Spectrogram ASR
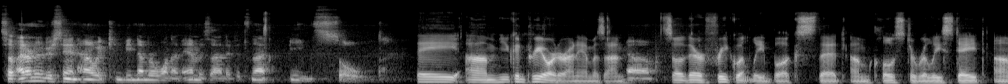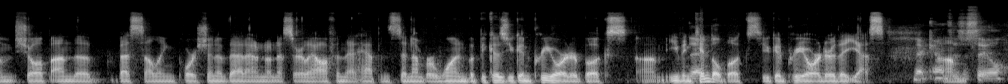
So I don't understand how it can be number one on Amazon if it's not being sold. They um, you can pre-order on Amazon. Oh. So there are frequently books that um, close to release date um, show up on the best-selling portion of that. I don't know necessarily how often that happens to number one, but because you can pre-order books, um, even That- Kindle books, you can pre-order that. Yes, That counts Um, as a sale.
